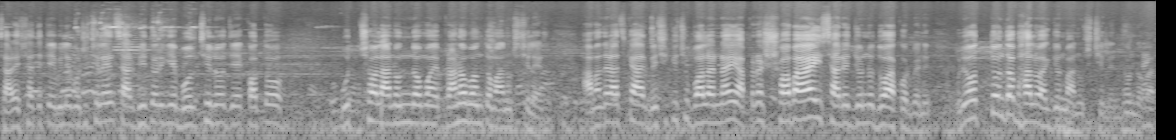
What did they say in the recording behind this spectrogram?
স্যারের সাথে টেবিলে বসেছিলেন। স্যার ভিতরে গিয়ে বলছিল যে কত উচ্ছল আনন্দময় প্রাণবন্ত মানুষ ছিলেন। আমাদের আজকে আর বেশি কিছু বলার নাই। আপনারা সবাই স্যারের জন্য দোয়া করবেন। উনি অত্যন্ত ভালো একজন মানুষ ছিলেন। ধন্যবাদ।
